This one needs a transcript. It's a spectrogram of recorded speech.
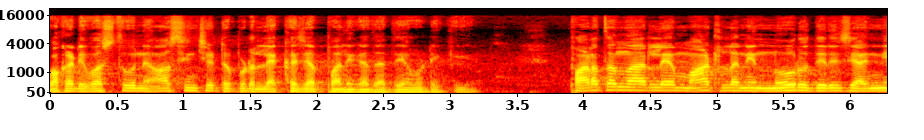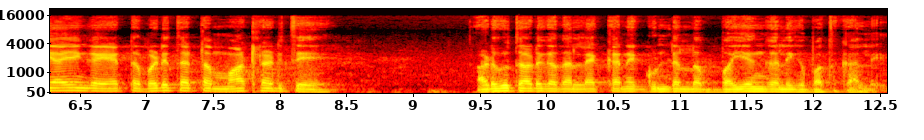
ఒకటి వస్తువుని ఆశించేటప్పుడు లెక్క చెప్పాలి కదా దేవుడికి. పడతన్నారులే మాటలని నోరు తెరిచి అన్యాయంగా ఎట్టబడితే మాట్లాడితే అడుగుతాడు కదా లెక్కని గుండెల్లో భయం కలిగి బతకాలి.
